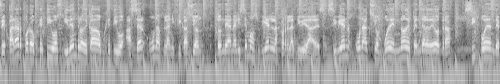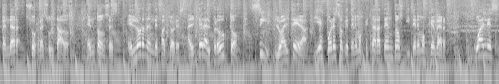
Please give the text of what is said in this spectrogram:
separar por objetivos y dentro de cada objetivo hacer una planificación donde analicemos bien las correlatividades. Si bien una acción puede no depender de otra, sí pueden depender sus resultados. Entonces, ¿el orden de factores altera el producto? Sí, lo altera y es por eso que tenemos que estar atentos y tenemos que ver cuáles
